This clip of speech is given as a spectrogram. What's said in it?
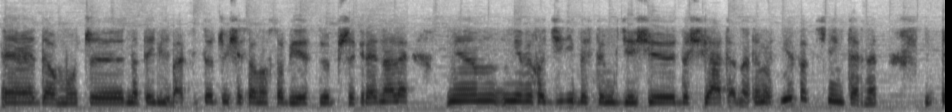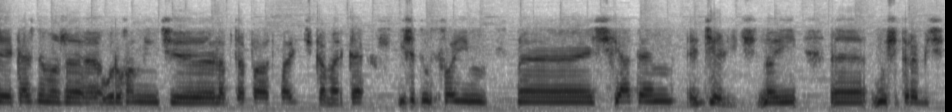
e, domu czy na tej libacji. To oczywiście samo w sobie jest przykre, no ale nie, nie wychodziliby z tym gdzieś e, do świata. Natomiast jest faktycznie internet, gdzie każdy może uruchomić e, laptopa, odpalić kamerkę i się tym swoim światem dzielić. No i e, musi to robić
